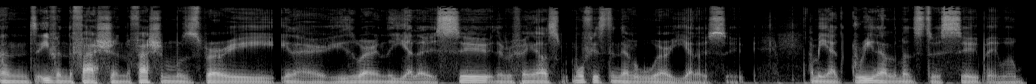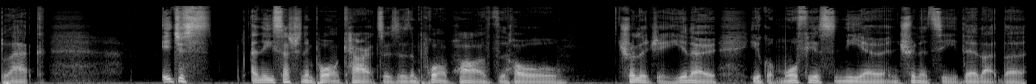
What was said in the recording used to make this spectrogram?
and even the fashion, the fashion was very, you know, he's wearing the yellow suit and everything else. Morpheus didn't ever wear a yellow suit. I mean, he had green elements to his suit, but he wore black. It just, and he's such an important character. It's an important part of the whole trilogy. You know, you've got Morpheus, Neo, and Trinity. They're like the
